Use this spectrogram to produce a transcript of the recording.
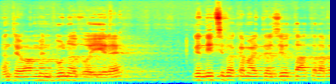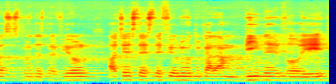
între oameni bunăvoire, Gândiți-vă că mai târziu Tatăl avea să spună despre Fiul, acesta este Fiul meu într care am binevoit,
